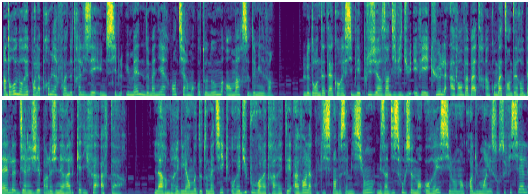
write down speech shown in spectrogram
un drone aurait pour la première fois neutralisé une cible humaine de manière entièrement autonome en mars 2020. Le drone d'attaque aurait ciblé plusieurs individus et véhicules avant d'abattre un combattant des rebelles dirigé par le général Khalifa Haftar. L'arme réglée en mode automatique aurait dû pouvoir être arrêtée avant l'accomplissement de sa mission, mais un dysfonctionnement aurait, si l'on en croit du moins les sources officielles,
